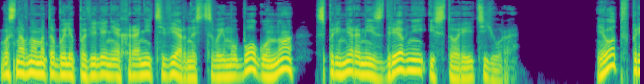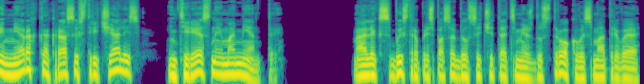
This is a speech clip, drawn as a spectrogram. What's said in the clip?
В основном это были повеления хранить верность своему богу, но с примерами из древней истории Тьюра. И вот в примерах как раз и встречались интересные моменты. Алекс быстро приспособился читать между строк, высматривая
